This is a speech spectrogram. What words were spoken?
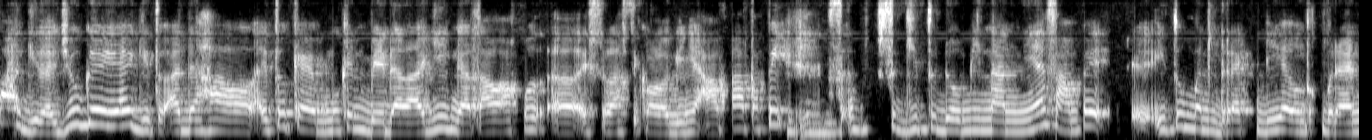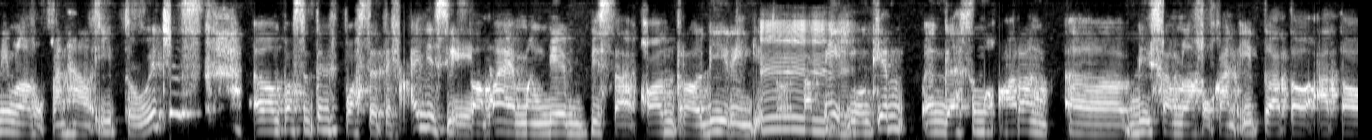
wah gila juga ya gitu. Ada hal itu kayak mungkin beda lagi. Nggak tahu aku eh, istilah psikologinya apa tapi se- segitu dominannya sampai eh, itu mendrag dia untuk berani melakukan hal itu which is eh, positif positif aja sih Iya. selama emang dia bisa kontrol diri gitu Hmm. tapi mungkin enggak semua orang eh, bisa melakukan itu atau atau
